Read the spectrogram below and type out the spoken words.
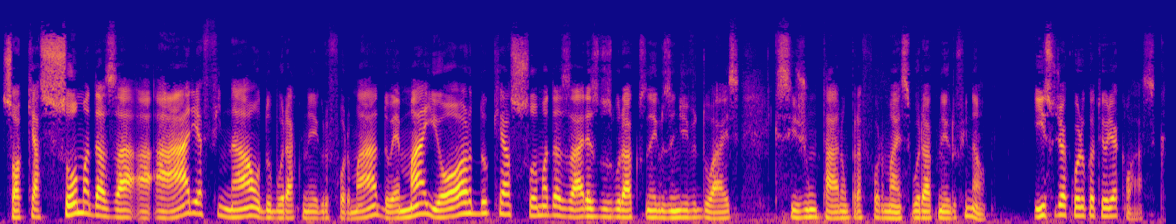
só que a soma das a, a área final do buraco negro formado é maior do que a soma das áreas dos buracos negros individuais que se juntaram para formar esse buraco negro final. Isso de acordo com a teoria clássica.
